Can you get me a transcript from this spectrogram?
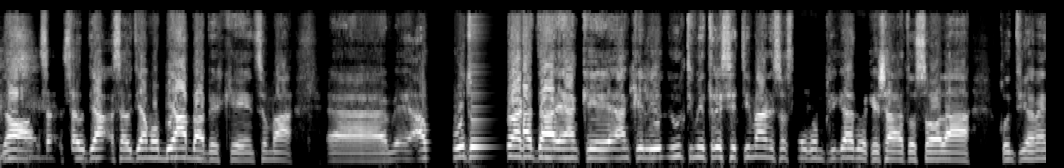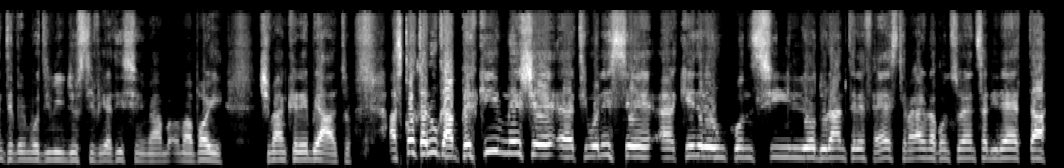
No, sa- salutia- salutiamo Biabba perché insomma eh, ha avuto una data e anche, anche le ultime tre settimane sono state complicate perché ci ha dato sola continuamente per motivi giustificatissimi, ma, ma poi ci mancherebbe altro. Ascolta Luca, per chi invece eh, ti volesse eh, chiedere un consiglio durante le feste, magari una consulenza diretta,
